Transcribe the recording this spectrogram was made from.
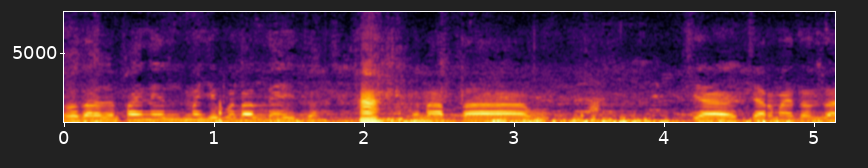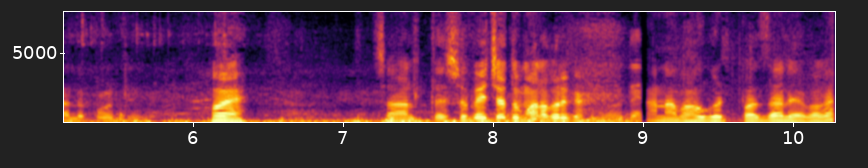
रोदराचं फायनल म्हणजे गुलाल इथं. हां. पण आता चा- चार मैदान झालं पोहोचले होय. चालतंय. शुभेच्छा तुम्हाला बरं का. काना भाऊ गटपास झालाय बघा.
